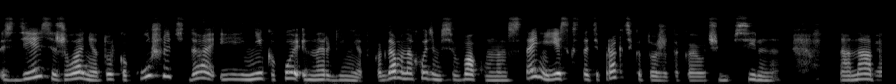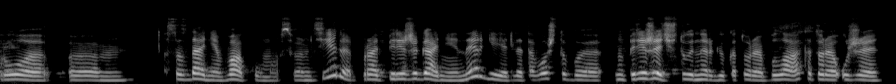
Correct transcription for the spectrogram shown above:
здесь желание только кушать, да, и никакой энергии нет? Когда мы находимся в вакуумном состоянии, есть, кстати, практика тоже такая очень сильная, она про эм, создание вакуума в своем теле, про пережигание энергии для того, чтобы ну, пережечь ту энергию, которая была, которая уже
